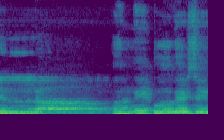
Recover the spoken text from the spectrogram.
എല്ലാ അങ്ങേ പുകഴ്ചയ്ക്കുമായി.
